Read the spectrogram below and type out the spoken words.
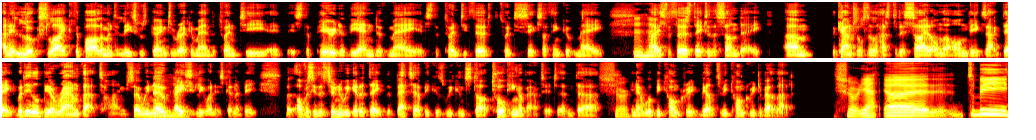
and it looks like the parliament at least was going to recommend the 20 it, it's the period at the end of may it's the 23rd to the 26th i think of may mm-hmm. uh, it's the thursday to the sunday um, the council still has to decide on the on the exact date but it'll be around that time so we know mm-hmm. basically when it's going to be but obviously the sooner we get a date the better because we can start talking about it and uh, sure. you know we'll be concrete be able to be concrete about that Sure, yeah. Uh, to be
